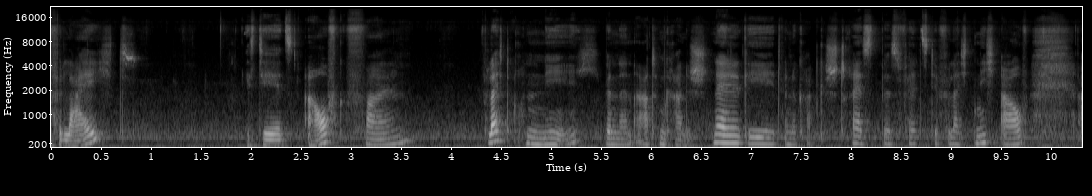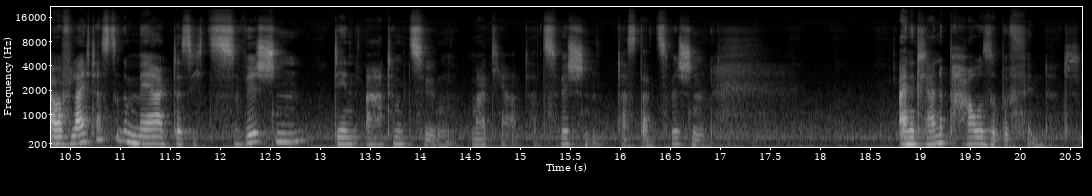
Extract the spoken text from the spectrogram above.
Und vielleicht ist dir jetzt aufgefallen, vielleicht auch nicht, wenn dein Atem gerade schnell geht, wenn du gerade gestresst bist, fällt es dir vielleicht nicht auf. Aber vielleicht hast du gemerkt, dass sich zwischen den Atemzügen, Matja, dazwischen, das dazwischen, eine kleine Pause befindet.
